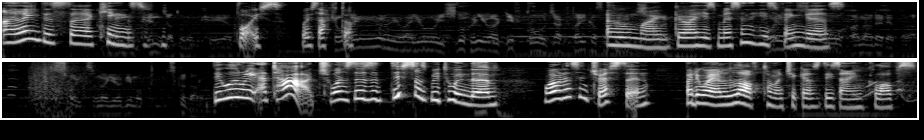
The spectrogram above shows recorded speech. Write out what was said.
I like this uh, king's voice, voice actor. Oh my god, he's missing his fingers. They will reattach once there's a distance between them. Wow, that's interesting. By the way, I love Tomochika's design gloves.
